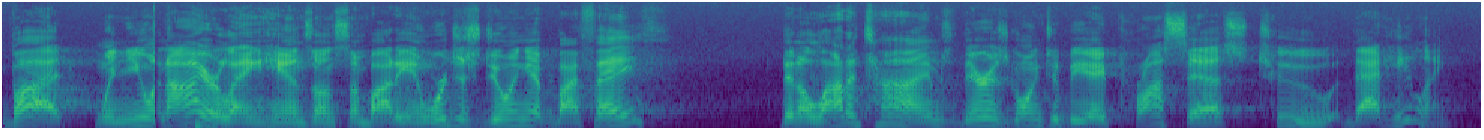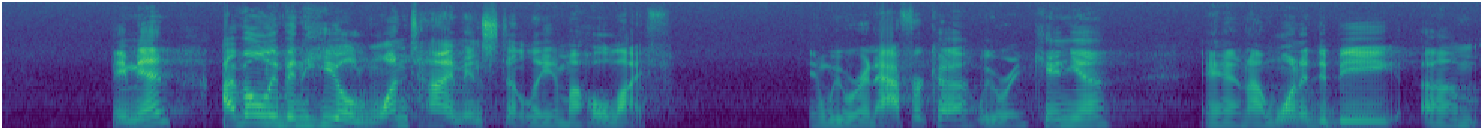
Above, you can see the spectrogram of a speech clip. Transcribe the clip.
But when you and I are laying hands on somebody and we're just doing it by faith, then a lot of times there is going to be a process to that healing. Amen? I've only been healed one time instantly in my whole life. And we were in Africa, we were in Kenya, and I wanted to be um,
